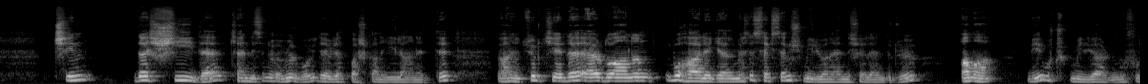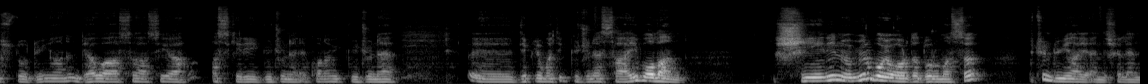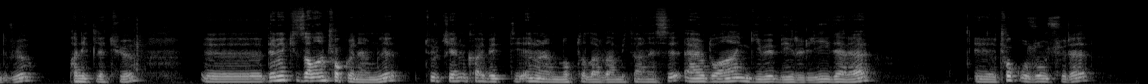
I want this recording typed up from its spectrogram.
Çin'de Xi de kendisini ömür boyu devlet başkanı ilan etti. Yani Türkiye'de Erdoğan'ın bu hale gelmesi 83 milyonu endişelendiriyor. Ama 1,5 milyar nüfuslu dünyanın devasa silah askeri gücüne, ekonomik gücüne, e, diplomatik gücüne sahip olan Şii'nin ömür boyu orada durması bütün dünyayı endişelendiriyor, panikletiyor. E, demek ki zaman çok önemli. Türkiye'nin kaybettiği en önemli noktalardan bir tanesi Erdoğan gibi bir lidere e, çok uzun süre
